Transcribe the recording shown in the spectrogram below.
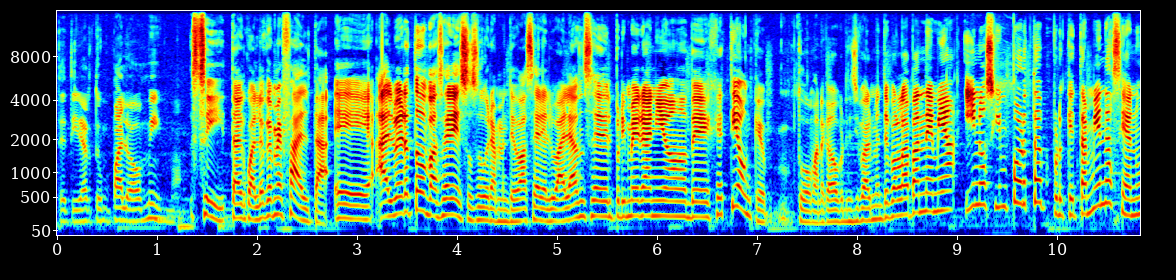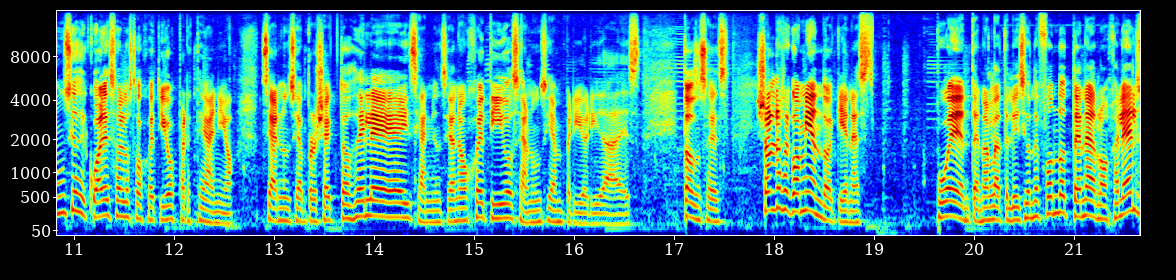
de tirarte un palo a vos mismo. Sí, tal cual, lo que me falta. Eh, Alberto va a hacer eso seguramente, va a hacer el balance del primer año de gestión, que estuvo marcado principalmente por la pandemia, y nos importa porque también hace anuncios de cuáles son los objetivos para este año. Se anuncian proyectos de ley, se anuncian objetivos, se anuncian prioridades. Entonces, yo les recomiendo a quienes pueden tener la televisión de fondo, tenerlo. En general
